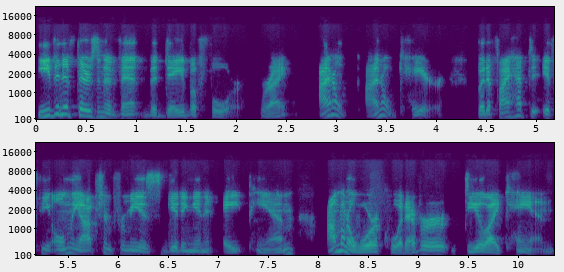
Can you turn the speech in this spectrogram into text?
even if there's an event the day before, right? I don't I don't care. But if I have to, if the only option for me is getting in at 8 p.m., I'm going to work whatever deal I can,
